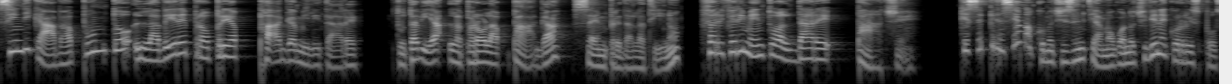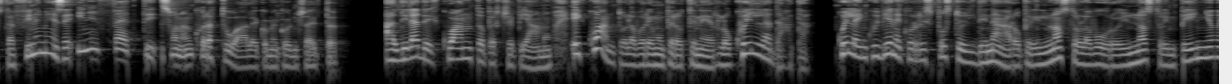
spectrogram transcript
si indicava appunto la vera e propria paga militare. Tuttavia la parola paga, sempre dal latino, fa riferimento al dare pace, che se pensiamo a come ci sentiamo quando ci viene corrisposta a fine mese, in effetti suona ancora attuale come concetto. Al di là del quanto percepiamo e quanto lavoriamo per ottenerlo, quella data quella in cui viene corrisposto il denaro per il nostro lavoro e il nostro impegno,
